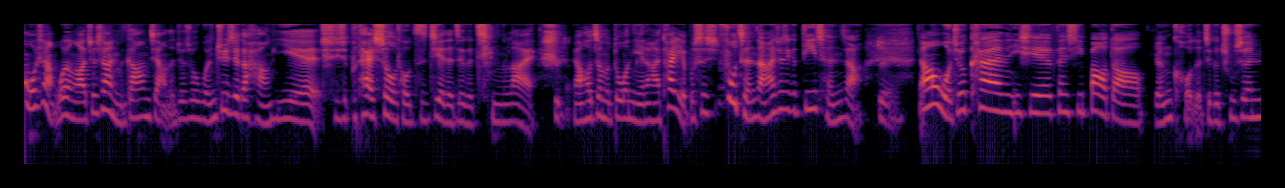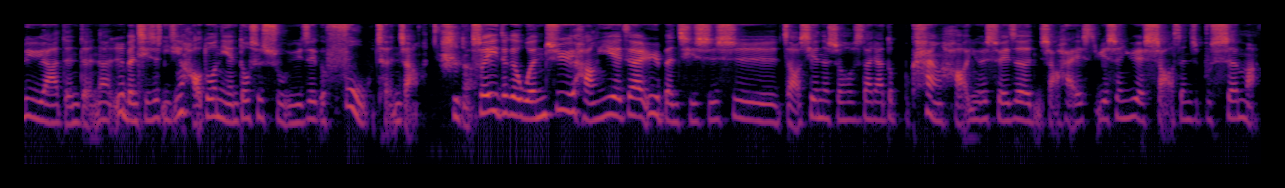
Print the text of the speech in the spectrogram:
那我想问啊，就像你们刚刚讲的，就是说文具这个行业其实不太受投资界的这个青睐，是的。然后这么多年了，它也不是负成长，它就是一个低成长。对。然后我就看一些分析报道，人口的这个出生率啊等等，那日本其实已经好多年都是属于这个负成长。是的。所以这个文具行业在日本其实是早先的时候是大家都不看好，因为随着小孩越生越少，甚至不生嘛。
